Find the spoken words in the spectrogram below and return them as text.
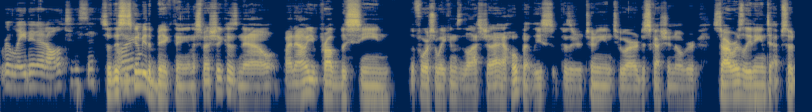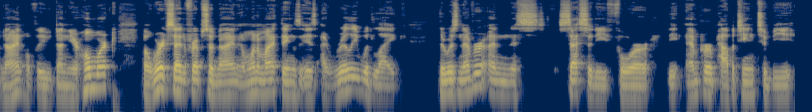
related at all to the Sith? So this is going to be the big thing, and especially because now, by now, you've probably seen the Force Awakens, and the Last Jedi. I hope at least because you're tuning into our discussion over Star Wars leading into Episode Nine. Hopefully, you've done your homework. But we're excited for Episode Nine, and one of my things is I really would like. There was never a necessity for the Emperor Palpatine to be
